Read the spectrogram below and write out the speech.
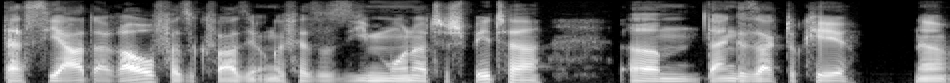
das Jahr darauf, also quasi ungefähr so sieben Monate später, ähm, dann gesagt, okay, ne,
